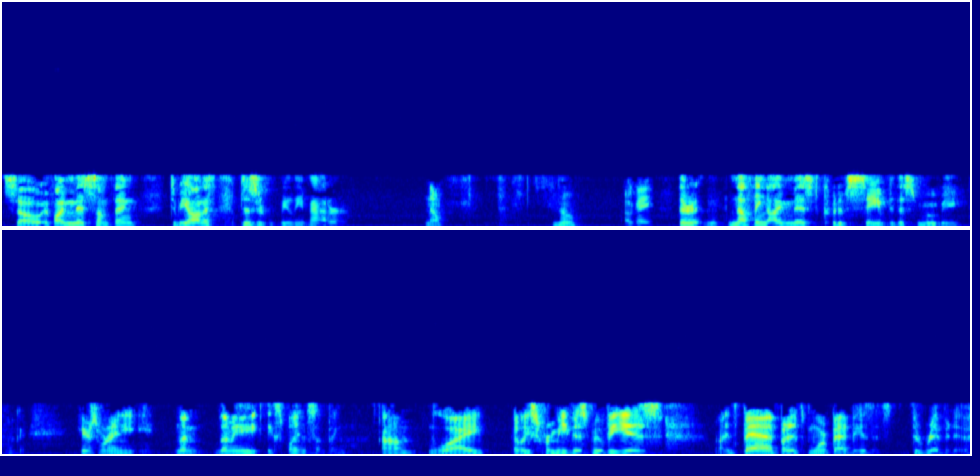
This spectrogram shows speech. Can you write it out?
So if I missed something, to be honest, does it really matter? no, No. okay. There, nothing I missed could have saved this movie. Okay. Here's what I need. Let let me explain something. Um, why, at least for me, this movie is it's bad, but it's more bad because it's derivative.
